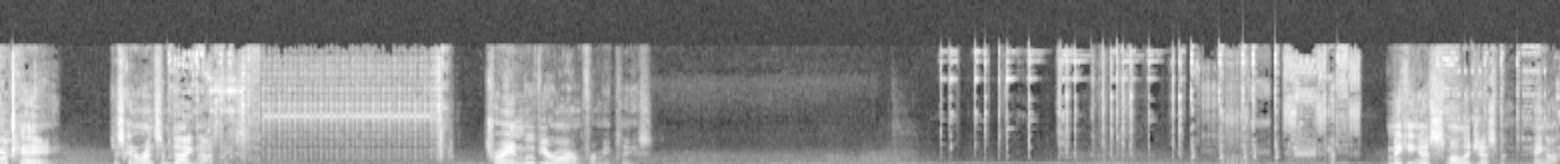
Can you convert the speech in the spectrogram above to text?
Okay, just gonna run some diagnostics. Try and move your arm for me, please. Making a small adjustment. Hang on.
